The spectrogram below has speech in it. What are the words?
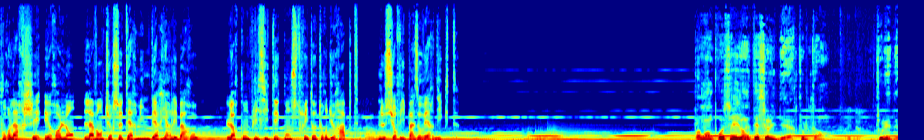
Pour Larcher et Roland, l'aventure se termine derrière les barreaux leur complicité construite autour du rapt ne survit pas au verdict. Pendant le procès, ils ont été solidaires, tout le temps. Tous les deux.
